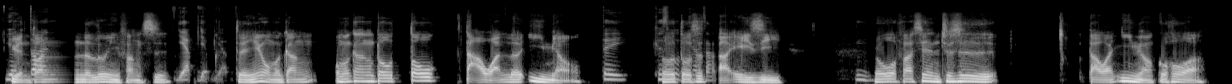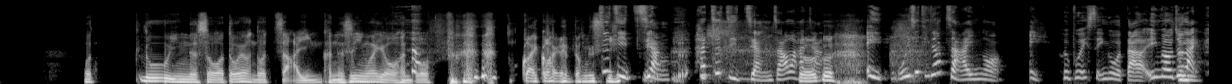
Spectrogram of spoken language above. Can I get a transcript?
远端的录音方式。Yep yep yep。对，因为我们刚我们刚刚都都打完了疫苗，对，可是都都是打 A Z。嗯然后我发现就是打完疫苗过后啊，我录音的时候都会有很多杂音，可能是因为有很多 怪怪的东西自。己讲，他自己讲，你知道吗？哎，我一直听到杂音哦，哎，会不会是因为我打了疫苗就嗯来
